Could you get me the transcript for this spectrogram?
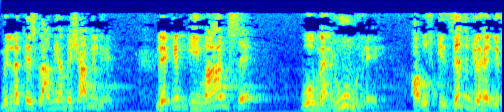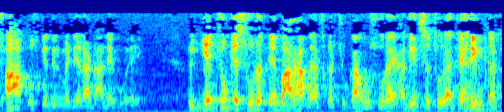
ملت اسلامیہ میں شامل ہے۔ لیکن ایمان سے وہ محروم ہے۔ اور اس کی ضد جو ہے نفاق اس کے دل میں ڈیرا ڈالے ہوئے ہے تو یہ چونکہ صورتیں بارہ میں ارض کر چکا ہوں، سورہ حدیث سے سورہ تحریم تک،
